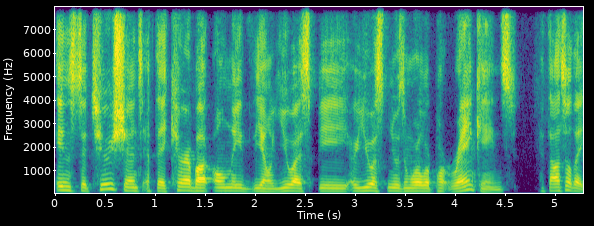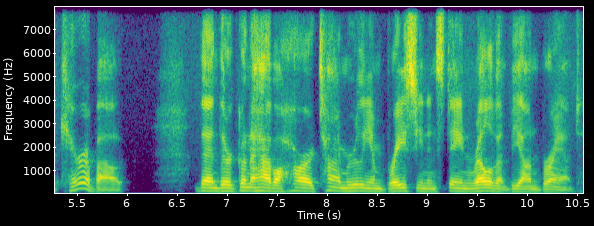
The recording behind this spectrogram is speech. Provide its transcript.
institutions, if they care about only the you know USB or US News and World Report rankings, if that's all they care about, then they're going to have a hard time really embracing and staying relevant beyond brand.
